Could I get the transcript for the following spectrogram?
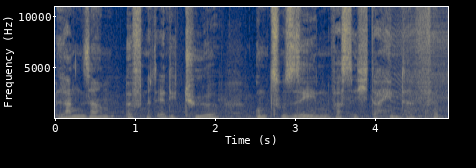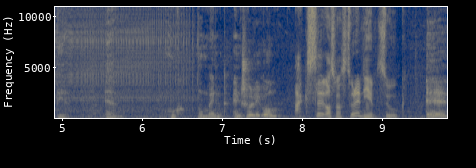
Langsam öffnet er die Tür, um zu sehen, was sich dahinter verbirgt. Äh, huch, Moment, Entschuldigung. Axel, was machst du denn hier im Zug? Äh,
